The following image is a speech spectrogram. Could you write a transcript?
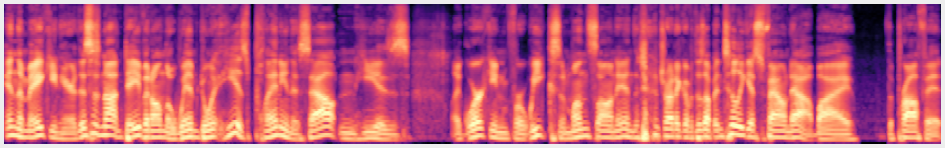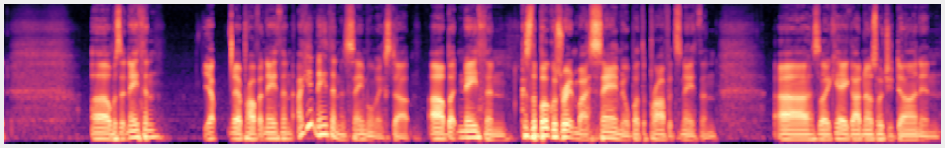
in the making here. This is not David on the whim doing. He is planning this out, and he is like working for weeks and months on end to try to cover this up until he gets found out by the prophet. Uh, was it Nathan? Yep. Yeah, Prophet Nathan. I get Nathan and Samuel mixed up. Uh, but Nathan, because the book was written by Samuel, but the prophet's Nathan. Uh, it's like, hey, God knows what you've done, and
